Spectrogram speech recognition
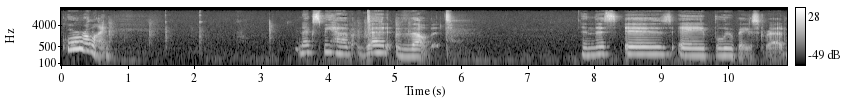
Coraline. Next we have Red Velvet. And this is a blue-based red.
